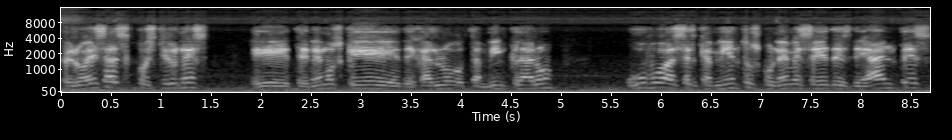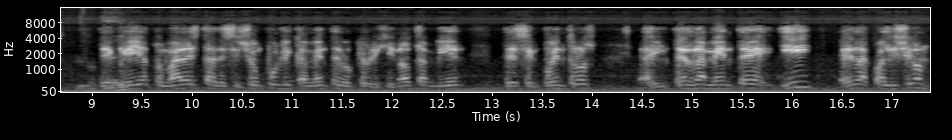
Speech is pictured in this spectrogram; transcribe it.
pero esas cuestiones eh, tenemos que dejarlo también claro. Hubo acercamientos con MC desde antes de que ella tomara esta decisión públicamente, lo que originó también desencuentros eh, internamente y en la coalición.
